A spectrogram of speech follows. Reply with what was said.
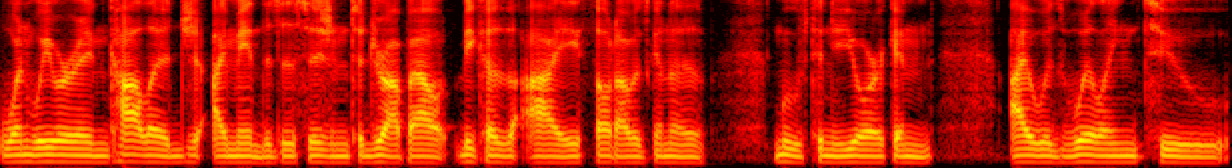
when we were in college, I made the decision to drop out because I thought I was gonna move to New York, and I was willing to.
